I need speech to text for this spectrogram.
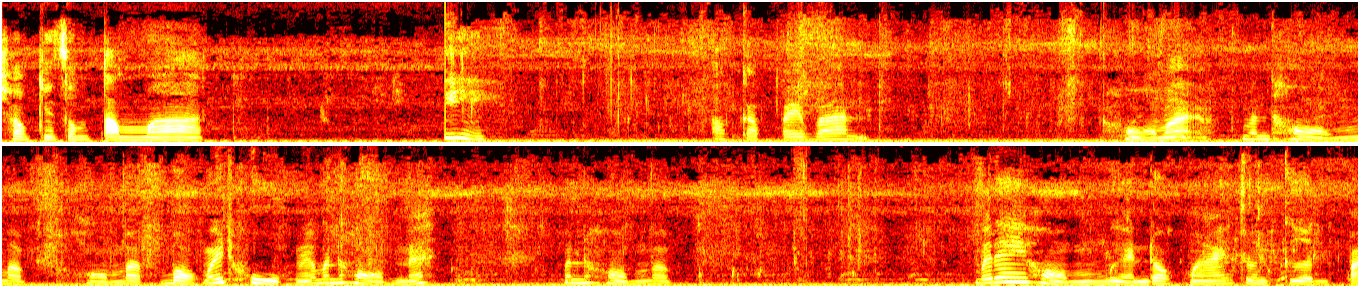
ชอบกินส้มตำมาก นี่ เอากลับไปบ้าน หอมอะ่ะ มันหอมแบบหอมแบบบอกไม่ถูกนะ มันหอมนะ มันหอมแบบ ไม่ได้หอมเหมือนดอกไม้จนเกินไป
